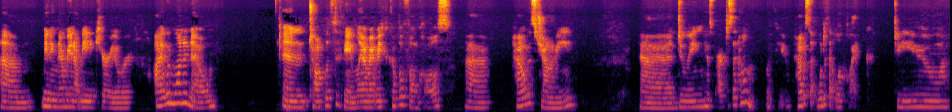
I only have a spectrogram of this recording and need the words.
um, meaning there may not be any carryover. I would want to know and talk with the family. I might make a couple phone calls. Uh, how is Johnny uh, doing his practice at home with you? How does that? What does that look like? Do you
